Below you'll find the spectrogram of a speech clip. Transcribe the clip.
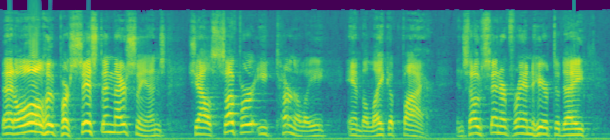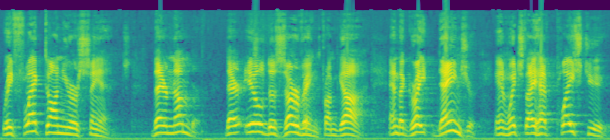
that all who persist in their sins shall suffer eternally in the lake of fire. And so, sinner friend here today, reflect on your sins, their number, their ill deserving from God, and the great danger in which they have placed you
